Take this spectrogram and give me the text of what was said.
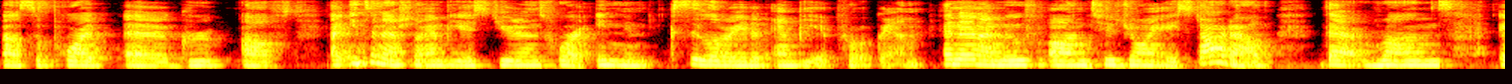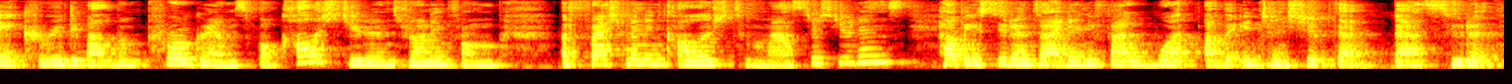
uh, support a group of uh, international MBA students who are in an accelerated MBA program. And then I move on to join a startup that runs a career development programs for college students running from a freshman in college to master students, helping students to identify what are the internship that best suited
